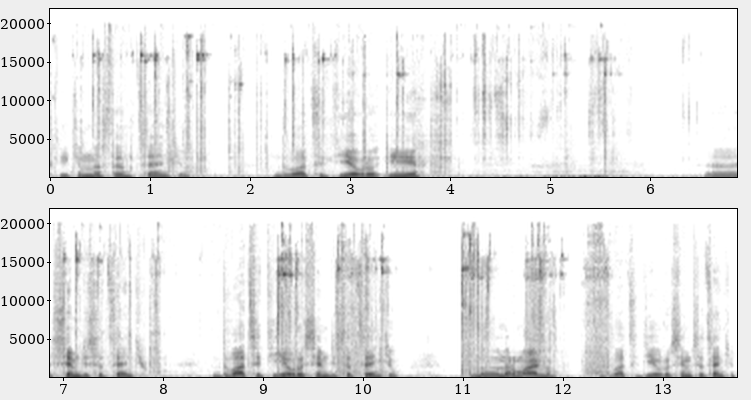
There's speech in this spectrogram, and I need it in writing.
Скільки в нас там центів? 20 євро і. е, 70 центів. 20 євро 70 центів. Ну, нормально. 20 євро 70 центів.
